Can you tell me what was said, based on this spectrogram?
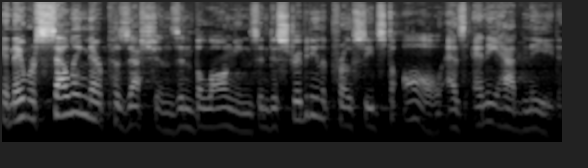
And they were selling their possessions and belongings and distributing the proceeds to all as any had need.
